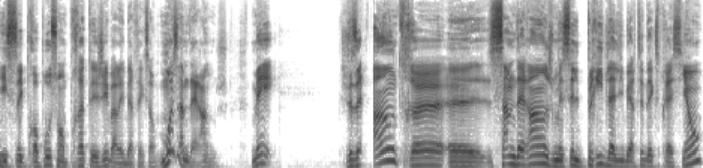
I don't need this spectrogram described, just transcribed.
Et ses propos sont protégés par la liberté d'expression. Moi, ça me dérange. Mais, je veux dire, entre euh, euh, ça me dérange, mais c'est le prix de la liberté d'expression,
